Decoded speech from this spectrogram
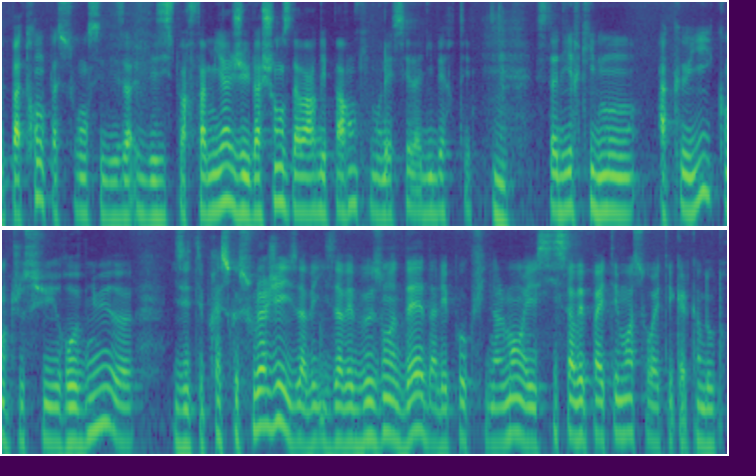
patrons, parce que souvent c'est des, histoires familiales. J'ai eu la chance d'avoir des parents qui m'ont laissé la liberté. Mm. C'est-à-dire qu'ils m'ont accueilli quand je suis revenu. Euh, ils étaient presque soulagés. Ils avaient, ils avaient besoin d'aide à l'époque finalement. Et si ça n'avait pas été moi, ça aurait été quelqu'un d'autre.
